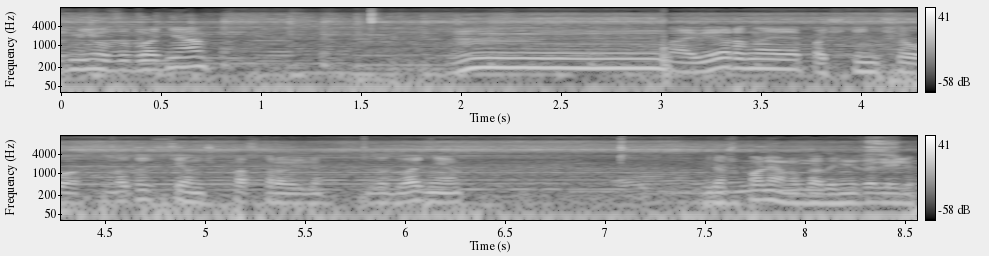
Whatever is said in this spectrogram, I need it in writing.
Изменилось за два дня? М, наверное, почти ничего. Вот эту стеночку построили за два дня. Даже поляну когда не залили.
